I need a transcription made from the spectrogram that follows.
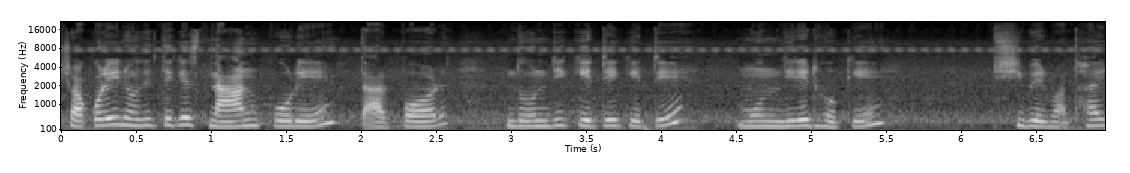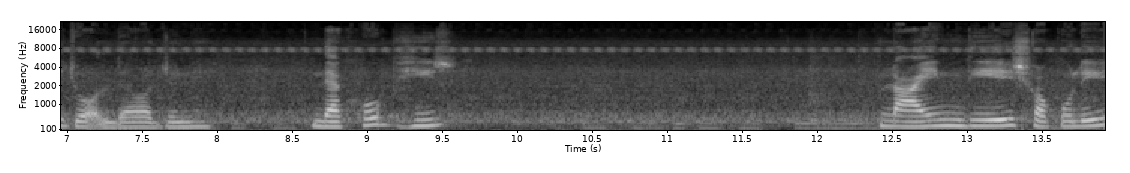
সকলেই নদী থেকে স্নান করে তারপর দণ্ডি কেটে কেটে মন্দিরে ঢোকে শিবের মাথায় জল দেওয়ার জন্য। দেখো ভিড়। লাইন দিয়ে সকলেই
